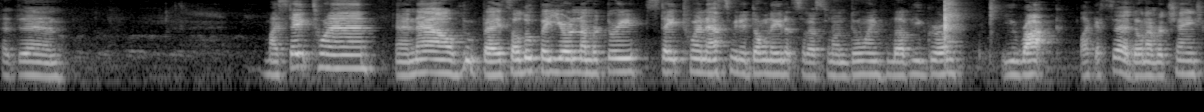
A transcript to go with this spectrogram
and then my state twin, And now Lupe. So Lupe, you're number three. State Twin asked me to donate it, so that's what I'm doing. Love you, girl. You rock. Like I said, don't ever change.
